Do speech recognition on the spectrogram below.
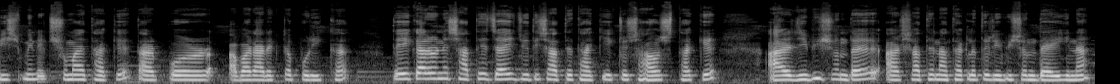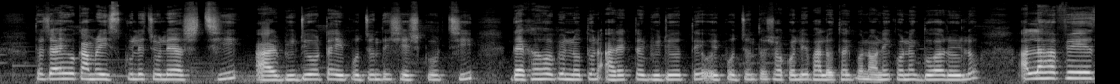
বিশ মিনিট সময় থাকে, তারপর আবার আরেকটা পরীক্ষা। তো এই কারণে সাথে যাই, যদি সাথে থাকি, একটু সাহস থাকে, আর রিভিশন দেয়, আর সাথে না থাকলে তো রিভিশন দেয়ই না। তো যাই হোক, আমরা স্কুলে চলে আসছি, আর ভিডিওটা এই পর্যন্তই শেষ করছি। দেখা হবে নতুন আরেকটা ভিডিওতে। ওই পর্যন্ত সকলেই ভালো থাকবেন। অনেক অনেক দোয়া রইল। আল্লাহ হাফেজ।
